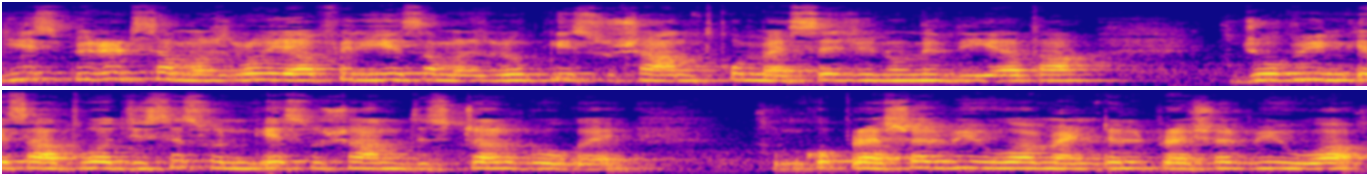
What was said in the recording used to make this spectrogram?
ये स्पिरिट समझ लो या फिर ये समझ लो कि सुशांत को मैसेज इन्होंने दिया था, जो भी इनके साथ हुआ, जिसे सुन के सुशांत डिस्टर्ब हो गए। उनको प्रेशर भी हुआ मेंटल प्रेशर भी हुआ।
